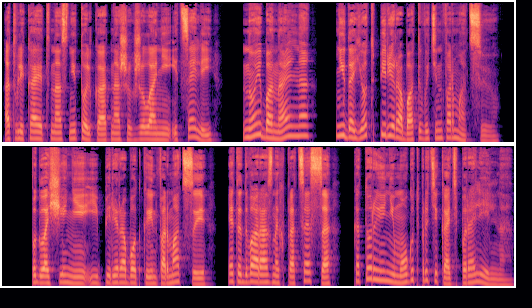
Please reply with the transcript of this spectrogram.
отвлекает нас не только от наших желаний и целей, но и банально не дает перерабатывать информацию. Поглощение и переработка информации — это два разных процесса, которые не могут протекать параллельно.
